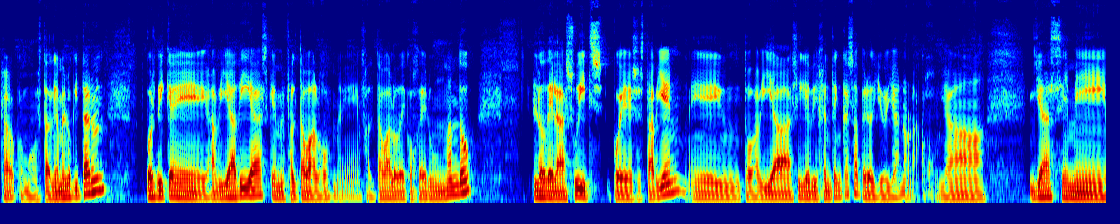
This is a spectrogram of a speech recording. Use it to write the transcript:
claro, como Stadia me lo quitaron, pues vi que había días que me faltaba algo. Me faltaba lo de coger un mando. Lo de la Switch, pues está bien. Eh, todavía sigue vigente en casa, pero yo ya no la cojo. Ya, ya se me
